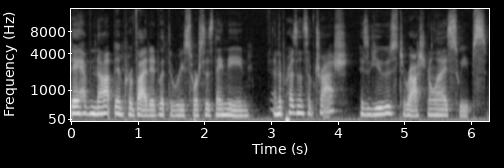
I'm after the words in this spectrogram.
they have not been provided with the resources they need, and the presence of trash is used to rationalize sweeps.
